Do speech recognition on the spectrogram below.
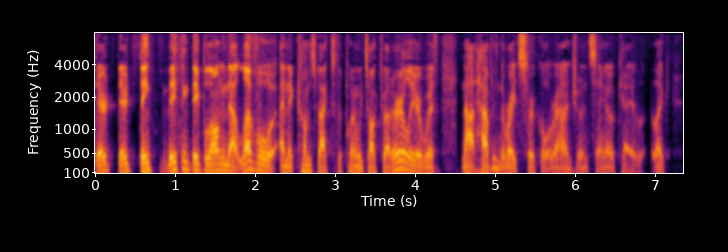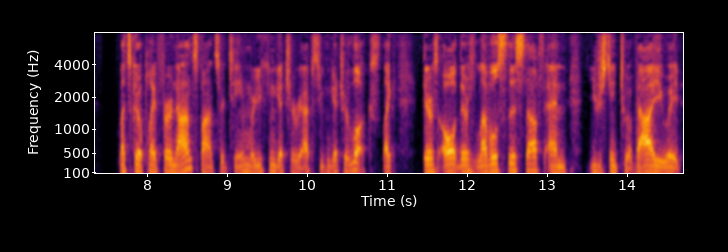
they're they think they think they belong in that level and it comes back to the point we talked about earlier with not having the right circle around you and saying okay like let's go play for a non-sponsored team where you can get your reps you can get your looks. Like there's all there's levels to this stuff and you just need to evaluate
